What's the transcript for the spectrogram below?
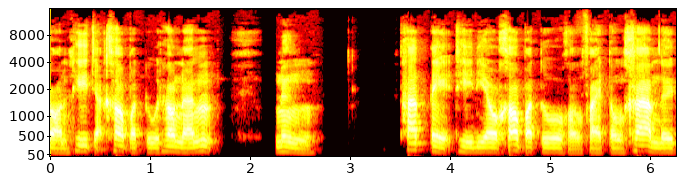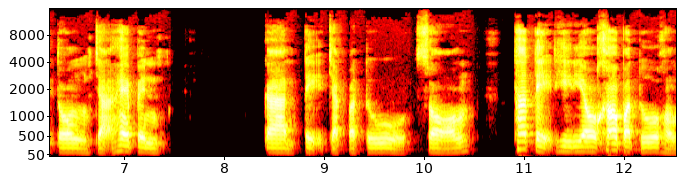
ก่อนที่จะเข้าประตูเท่านั้น 1. ถ้าเตะทีเดียวเข้าประตูของฝ่ายตรงข้ามโดยตรงจะให้เป็นการเตะจากประตู 2. ถ้าเตะทีเดียวเข้าประตูของ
